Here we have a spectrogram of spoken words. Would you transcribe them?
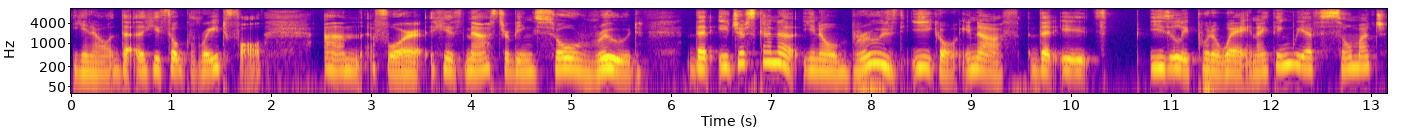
you know, that he's so grateful um, for his master being so rude that it just kind of, you know, bruised ego enough that it's easily put away. And I think we have so much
